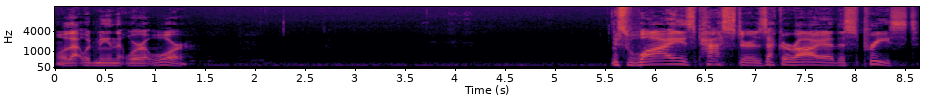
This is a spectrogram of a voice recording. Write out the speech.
well, that would mean that we're at war. This wise pastor, Zechariah, this priest,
